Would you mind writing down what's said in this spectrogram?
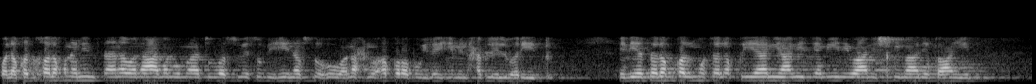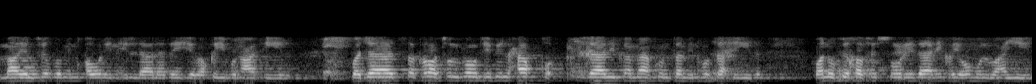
ولقد خلقنا الإنسان ونعلم ما توسوس به نفسه، ونحن أقرب إليه من حبل الوريد. إذ يتلقى المتلقيان عن اليمين وعن الشمال قعيد. ما يلفظ من قول إلا لديه رقيب عتيد. وجاءت سكرة الموت بالحق، ذلك ما كنت منه تحيد. ونفخ في الصور ذلك يوم الوعيد.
